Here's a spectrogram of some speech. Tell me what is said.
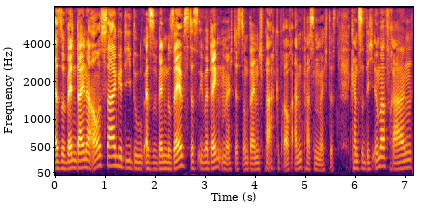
Also wenn deine Aussage, die du, also wenn du selbst das überdenken möchtest und deinen Sprachgebrauch anpassen möchtest, kannst du dich immer fragen,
